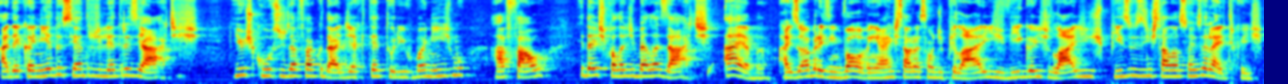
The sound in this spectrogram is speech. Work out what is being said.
a Decania do Centro de Letras e Artes e os cursos da Faculdade de Arquitetura e Urbanismo, a FAO, e da Escola de Belas Artes, a EBA. As obras envolvem a restauração de pilares, vigas, lajes, pisos e instalações elétricas,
